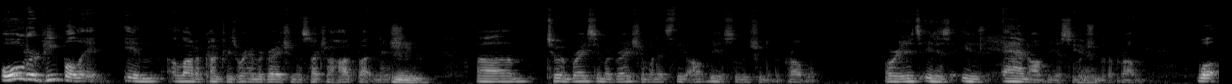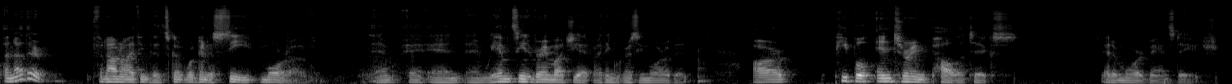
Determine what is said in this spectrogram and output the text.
older people in, in a lot of countries where immigration is such a hot button issue, hmm. Um, to embrace immigration when it's the obvious solution to the problem, or it is it is it is an obvious solution to the problem. Well, another phenomenon I think that's going, we're going to see more of, and, and and we haven't seen it very much yet, but I think we're going to see more of it, are people entering politics at a more advanced age.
